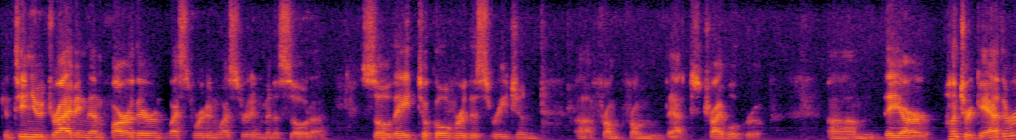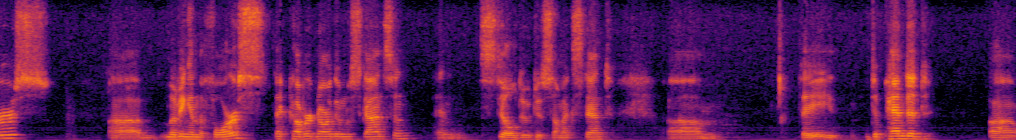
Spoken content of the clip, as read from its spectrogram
continued driving them farther westward and westward in Minnesota. So they took over this region uh, from from that tribal group. Um, they are hunter gatherers, um, living in the forests that covered northern Wisconsin and still do to some extent. Um, they depended uh,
